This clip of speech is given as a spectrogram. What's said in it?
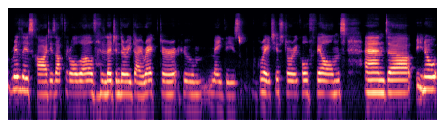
Ridley Scott is, after all, a legendary director who made these great historical films and uh, you know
